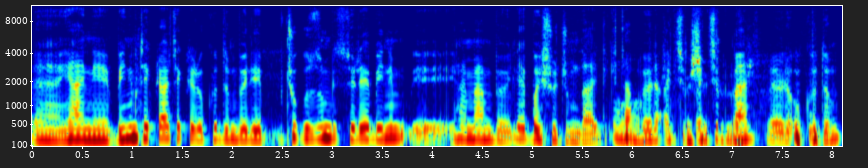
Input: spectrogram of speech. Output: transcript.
Ee, yani benim tekrar tekrar okuduğum böyle çok uzun bir süre benim e, hemen böyle başucumdaydı. Kitap Oh, böyle açıp açıp ben böyle okudum.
